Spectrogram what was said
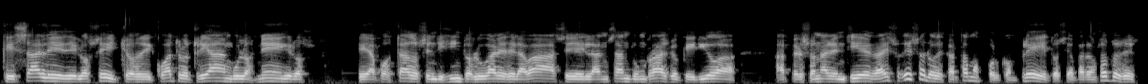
que sale de los hechos de cuatro triángulos negros eh, apostados en distintos lugares de la base, lanzando un rayo que hirió a, a personal en tierra, eso, eso lo descartamos por completo, o sea, para nosotros es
